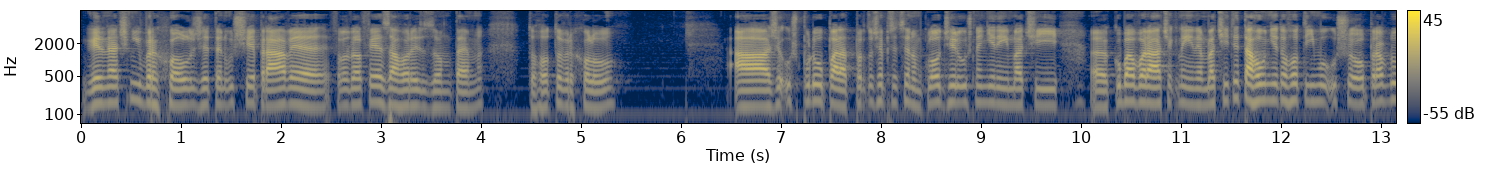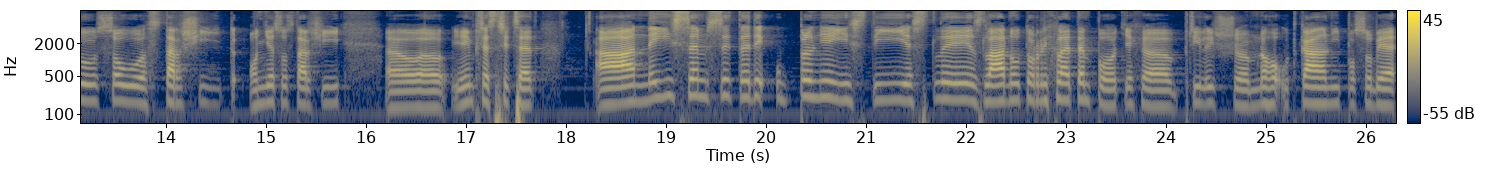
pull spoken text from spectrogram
generační vrchol, že ten už je právě Philadelphia za horizontem tohoto vrcholu a že už budou padat, protože přece jenom Claude Giroux už není nejmladší, eh, Kuba Voráček není nejmladší, ty tahouně toho týmu už opravdu jsou starší, o něco starší, eh, je jim přes 30, a nejsem si tedy úplně jistý, jestli zvládnou to rychlé tempo těch uh, příliš mnoho utkání po sobě,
